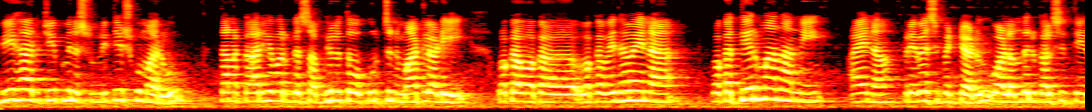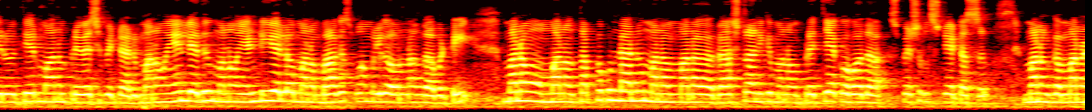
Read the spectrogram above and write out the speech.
Bihar chief minister Nitish Kumar తన కార్యవర్గ సభ్యులతో కూర్చుని మాట్లాడి ఒక ఒక ఒక విధమైన ఒక తీర్మానాన్ని ఆయన ప్రవేశపెట్టాడు. వాళ్ళందరూ కలిసి తీరు తీర్మానం ప్రవేశపెట్టారు. మనం ఏం లేదు మనం ఎన్డీఏలో మనం భాగస్వాములుగా ఉన్నాం కాబట్టి మనం మనం తప్పకుండాను మనం మన రాష్ట్రానికి మనం ప్రత్యేక హోదా స్పెషల్ స్టేటస్ మనం మనం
